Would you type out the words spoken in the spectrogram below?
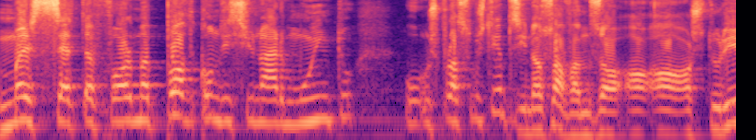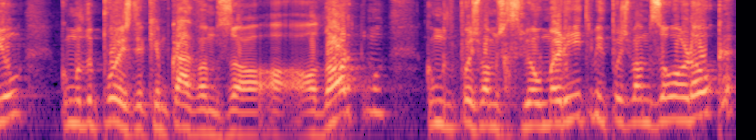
mas de certa forma pode condicionar muito os próximos tempos. E não só vamos ao, ao, ao Estoril, como depois, daqui a um bocado, vamos ao, ao, Dortmund, como depois vamos receber o Marítimo e depois vamos ao Arouca.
